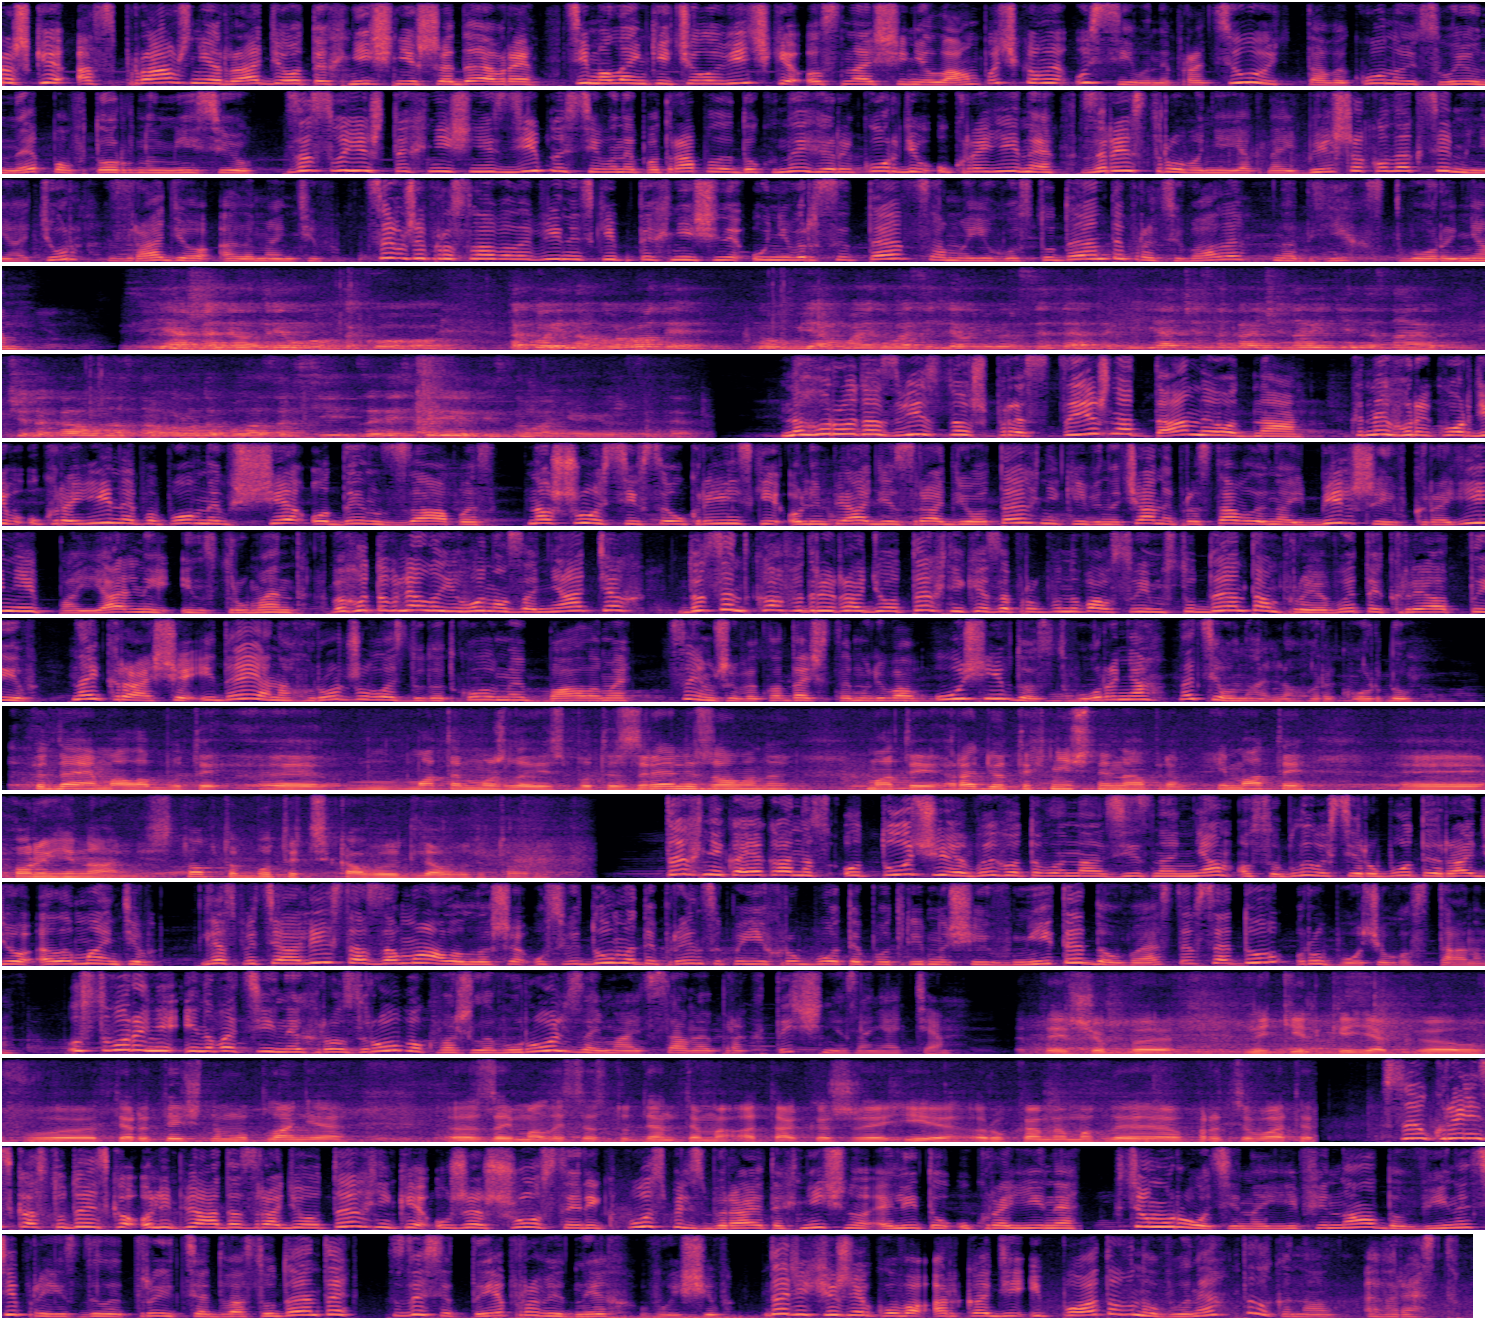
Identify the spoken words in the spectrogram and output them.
іграшки, а справжні радіотехнічні шедеври. Ці маленькі чоловічки, оснащені лампочками, усі вони працюють та виконують свою неповторну місію. За свої ж технічні здібності вони потрапили до книги рекордів України, зареєстровані як найбільша колекція мініатюр з радіоелементів. Цим же прославили Вінницький технічний університет. Саме його студенти працювали над їх створенням. Я ще не отримував такого, такої нагороди, ну я маю на увазі для університету. І я, чесно кажучи, навіть і не знаю, чи така у нас нагорода була за всі за весь період існування університету. Нагорода, звісно ж, престижна та не одна. Книгу рекордів України поповнив ще один запис. На шостій всеукраїнській олімпіаді з радіотехніки вінничани представили найбільший в країні паяльний інструмент. Виготовляли його на заняттях. Доцент кафедри радіотехніки запропонував своїм студентам проявити креатив. Найкраща ідея нагороджувалась додатковими балами. Цим же викладач стимулював учнів до створення національного рекорду. Ідея мала бути е, мати можливість бути зреалізованою, мати радіотехнічний напрям і мати е, оригінальність, тобто бути цікавою для аудиторії. Техніка, яка нас оточує, виготовлена зі знанням особливості роботи радіоелементів. Для спеціаліста замало лише усвідомити принципи їх роботи. Потрібно ще й вміти довести все до робочого стану. У створенні інноваційних розробок важливу роль займають саме практичні заняття. Те, щоб не тільки як в теоретичному плані е, займалися студентами, а також і руками могли працювати. Всеукраїнська студентська олімпіада з радіотехніки уже шостий рік поспіль збирає технічну еліту України. В цьому році на її фінал до Вінниці приїздили 32 студенти з 10 провідних вишів. Дар'я Хижнякова, Аркадій Іпатов. Новини телеканал Еверест.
